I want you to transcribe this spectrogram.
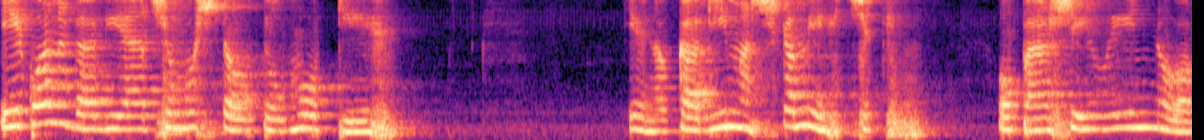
Iguanagagiachumustoto muti. Eno kagimaskamichik. Opasiwinoa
